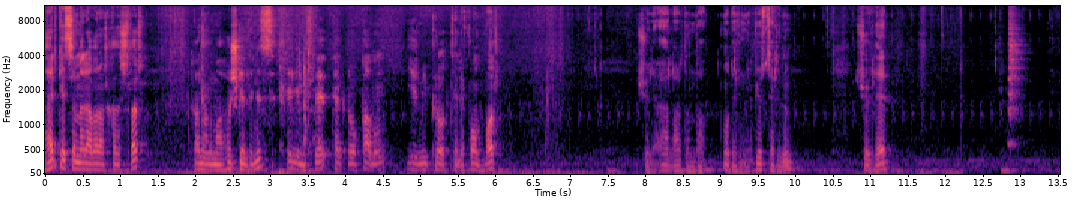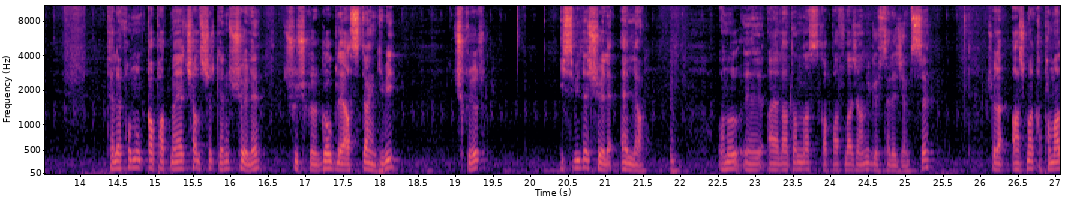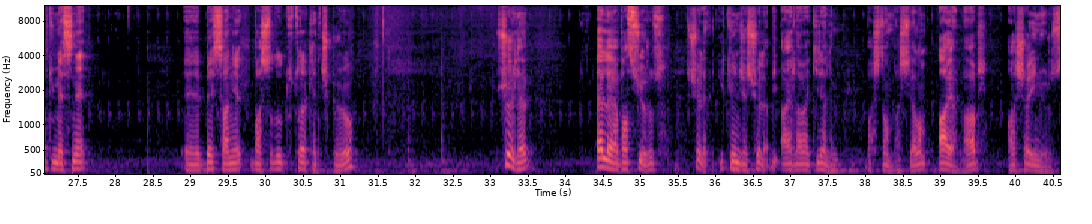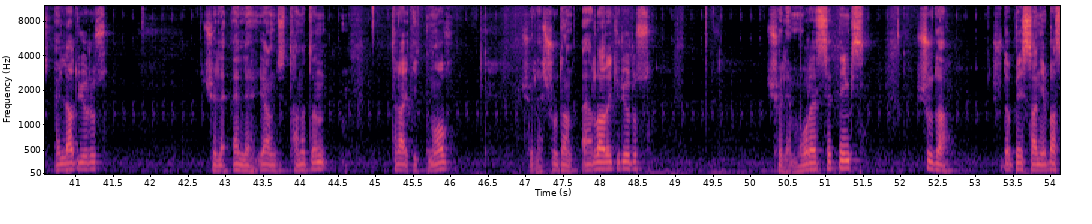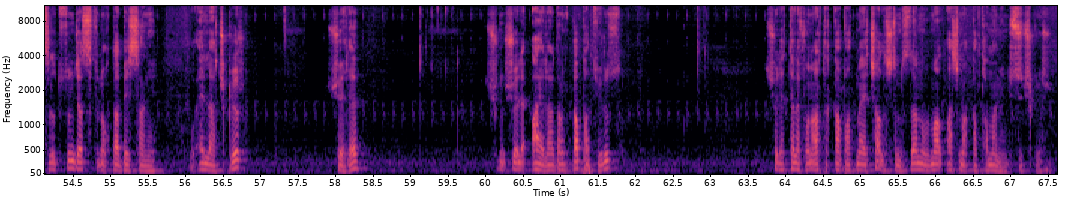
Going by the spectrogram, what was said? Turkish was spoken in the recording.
Herkese merhaba arkadaşlar. Kanalıma hoş geldiniz. Elimizde Teknocom'un 20 Pro telefon var. Şöyle ayarlardan da modelini gösterelim. Şöyle telefonu kapatmaya çalışırken şöyle şu çıkıyor. Google Asistan gibi çıkıyor. İsmi de şöyle Ella. Onu e, ayarlardan nasıl kapatılacağını göstereceğim size. Şöyle açma kapama düğmesine 5 saniye başladığı tutarken çıkıyor o. Şöyle Ella'ya basıyoruz. Şöyle ilk önce şöyle bir ayarlara girelim. Baştan başlayalım. Ayarlar. Aşağı iniyoruz. Ella diyoruz. Şöyle elle yalnız tanıtın. Try it now. Şöyle şuradan ayarlara giriyoruz. Şöyle more settings. Şurada şurada 5 saniye basılı tutunca 0.5 saniye bu Ella çıkıyor. Şöyle şunu şöyle ayarlardan kapatıyoruz. Şöyle telefonu artık kapatmaya çalıştığımızda normal açma kapama menüsü çıkıyor.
